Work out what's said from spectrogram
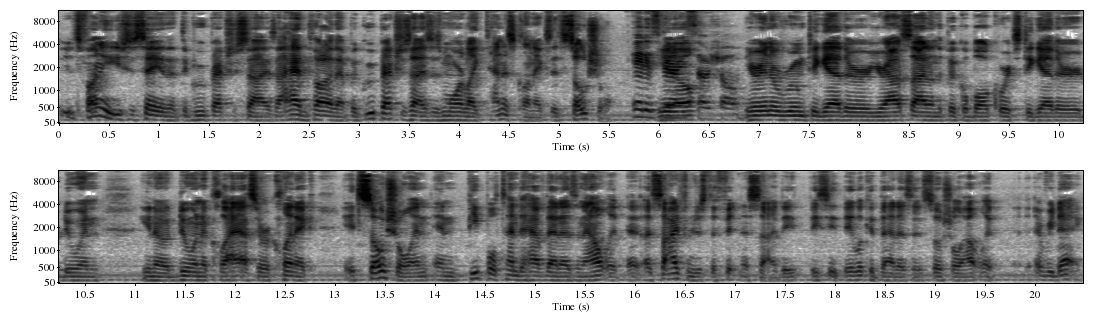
It's funny you should say that the group exercise. I hadn't thought of that, but group exercise is more like tennis clinics. It's social. It is very know, social. You're in a room together. You're outside on the pickleball courts together, doing, you know, doing a class or a clinic. It's social, and, and people tend to have that as an outlet aside from just the fitness side. They they see they look at that as a social outlet every day.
